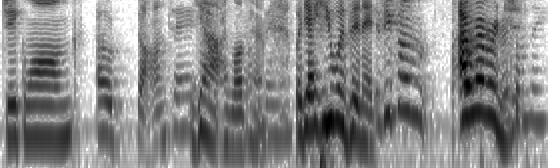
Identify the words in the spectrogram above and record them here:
Jake Long. Oh, Dante. Yeah, I love him. But yeah, he was in it. Is he from? I remember or J- something.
